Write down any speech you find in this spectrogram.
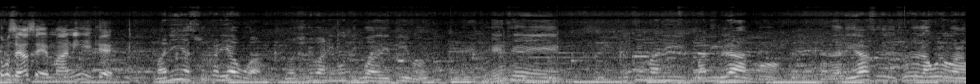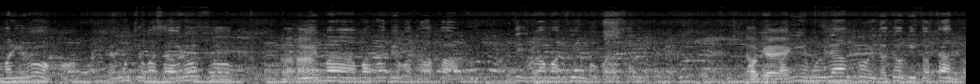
¿Cómo se hace? ¿Maní y qué? Maní, azúcar y agua. No lleva ningún tipo de aditivo. Este, este es maní, maní blanco. En realidad yo lo laburo con el maní rojo. Es mucho más sabroso Ajá. y es más, más rápido para trabajarlo. Este lleva más tiempo para hacerlo. Ok. El maní es muy blanco y lo tengo que ir tostando.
